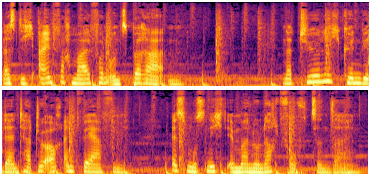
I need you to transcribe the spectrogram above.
Lass dich einfach mal von uns beraten. Natürlich können wir dein Tattoo auch entwerfen. Es muss nicht immer 0815 sein.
